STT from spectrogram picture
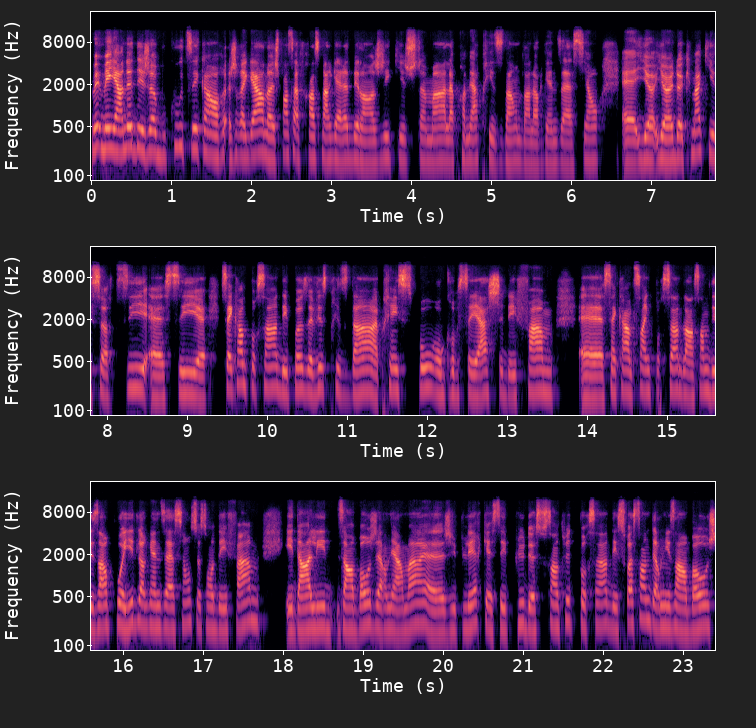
Mais, il y en a déjà beaucoup. Tu sais, quand je regarde, je pense à France-Margaret Bélanger, qui est justement la première présidente dans l'organisation. Euh, il, y a, un document qui est sorti, euh, c'est 50% euh, des postes de vice-présidents principaux au groupe CH, c'est des femmes. 55% de l'ensemble des employés de l'organisation, ce sont des femmes. Et dans les embauches dernièrement, j'ai pu lire que c'est plus de 68% des 60 derniers embauches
